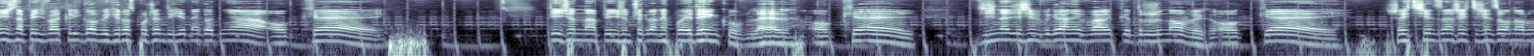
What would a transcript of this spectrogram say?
5 na 5 walk ligowych i rozpoczętych jednego dnia. Okej. Okay. 50 na 50 przegranych pojedynków. Lel. Okej. Okay. 10 na 10 wygranych walk drużynowych. Okej. Okay. 6000 na 6000 honoru,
